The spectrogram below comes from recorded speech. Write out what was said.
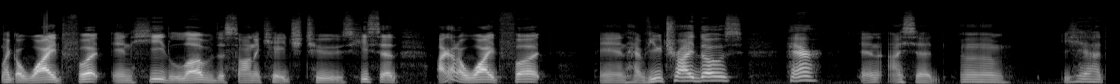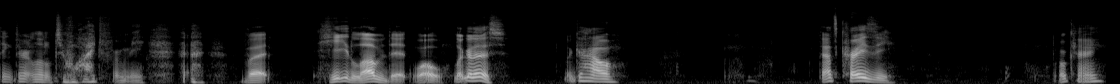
like a wide foot and he loved the Sonicage 2s. He said, I got a wide foot and have you tried those, Hair? And I said, um, yeah, I think they're a little too wide for me. but he loved it. Whoa, look at this. Look how, that's crazy. Okay.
